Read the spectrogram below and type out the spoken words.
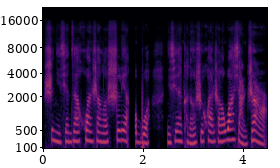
是你现在患上了失恋哦，不，你现在可能是患上了妄想症。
